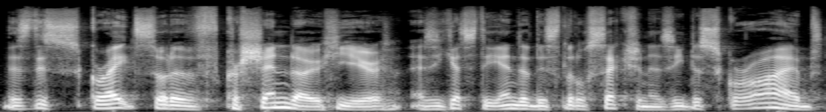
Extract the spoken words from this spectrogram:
There's this great sort of crescendo here as he gets to the end of this little section as he describes,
